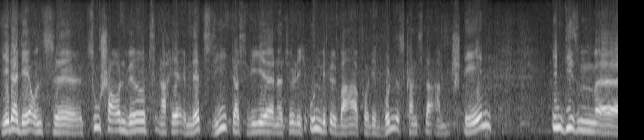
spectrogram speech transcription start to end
Jeder, der uns äh, zuschauen wird, nachher im Netz, sieht, dass wir natürlich unmittelbar vor dem Bundeskanzleramt stehen. In diesem äh,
